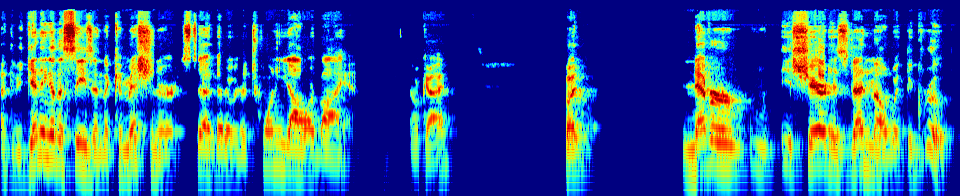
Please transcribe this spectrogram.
at the beginning of the season, the commissioner said that it was a twenty dollar buy-in, okay, but never shared his Venmo with the group,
